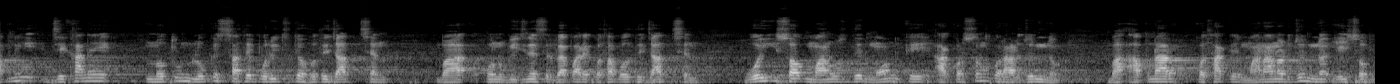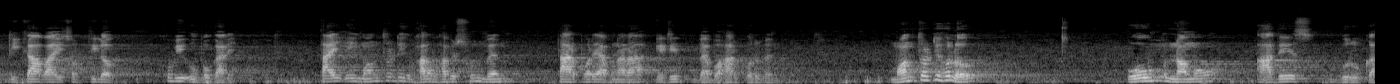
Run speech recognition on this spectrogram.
আপনি যেখানে নতুন লোকের সাথে পরিচিত হতে যাচ্ছেন বা কোনো বিজনেসের ব্যাপারে কথা বলতে যাচ্ছেন, ওই সব মানুষদের মনকে আকর্ষণ করার জন্য বা আপনার কথাকে মানানোর জন্য এই সব টিকা বা এইসব তিলক খুবই উপকারী। তাই এই মন্ত্রটি ভালোভাবে শুনবেন, তারপরে আপনারা এটির ব্যবহার করবেন। মন্ত্রটি হলো, ওম নম आदेश गुरु का।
